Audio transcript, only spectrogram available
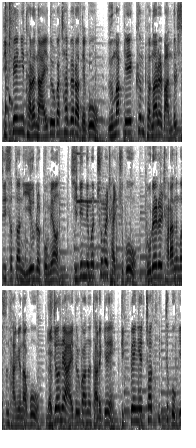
빅뱅이 다른 아이돌과 차별화되고 음악계에 큰 변화를 만들 수 있었던 이유를 보면 GD님은 춤을 잘 추고 노래를 잘하는 것은 당연하고 이전의 아이돌과는 다르게 빅뱅의 첫 히트곡인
